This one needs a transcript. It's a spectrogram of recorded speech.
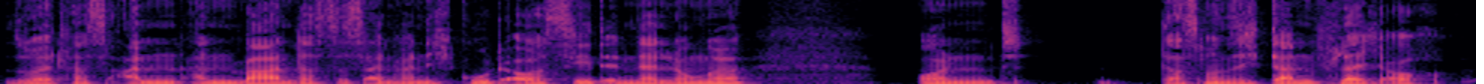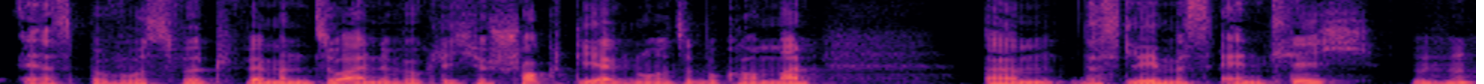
so etwas an, anbahnt, dass es einfach nicht gut aussieht in der Lunge. Und dass man sich dann vielleicht auch erst bewusst wird, wenn man so eine wirkliche Schockdiagnose bekommen hat, ähm, das Leben ist endlich, mhm.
